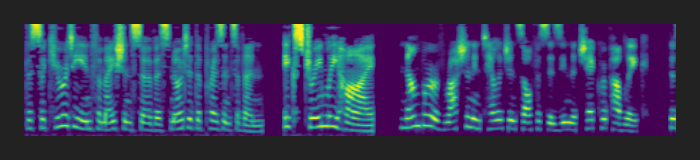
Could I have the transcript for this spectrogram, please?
the Security Information Service noted the presence of an extremely high number of Russian intelligence officers in the Czech Republic. The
